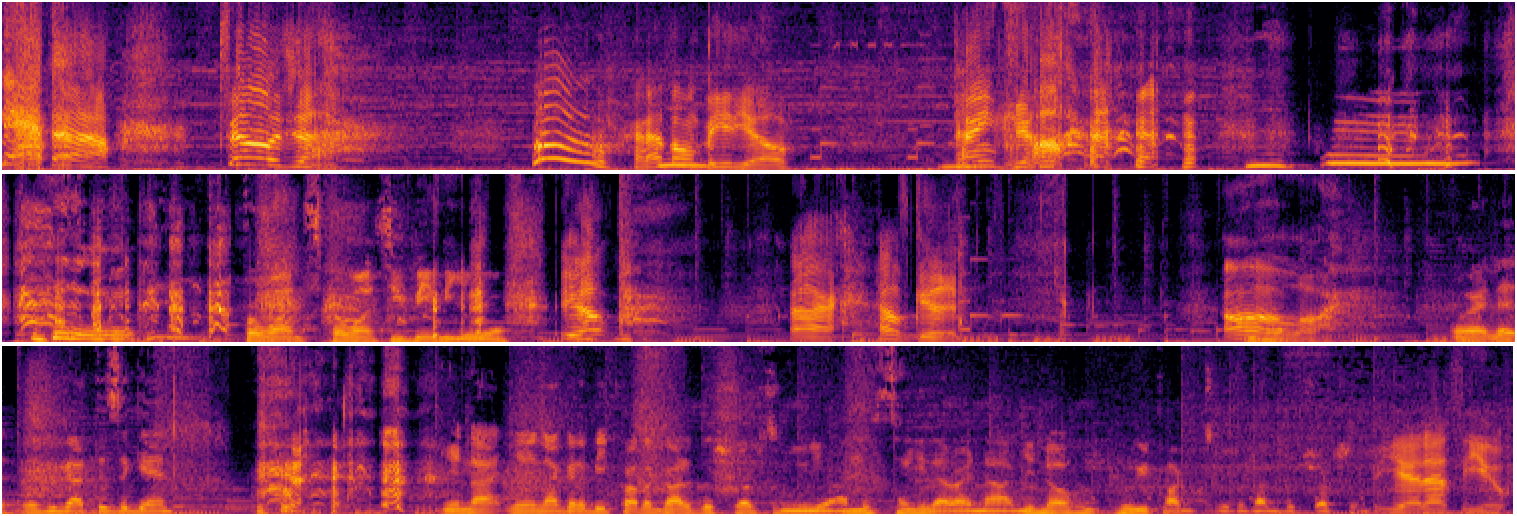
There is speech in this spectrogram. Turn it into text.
yeah! Told ya! Woo! And that's on video. Thank God! for once, for once, you beat me, Yuya. yep. Alright, that was good. Oh, Lord. Alright, let, let we got this again. You're not. You're not gonna be called a god of destruction. You. I'm just telling you that right now. You know who, who you're talking to. The god of destruction. Yeah, that's you.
